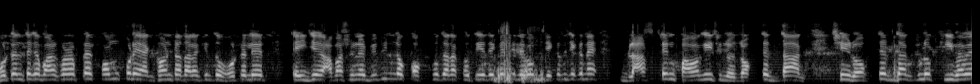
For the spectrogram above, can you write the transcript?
হোটেল থেকে বার করার প্রায় কম করে এক ঘণ্টা তারা কিন্তু হোটেলের এই যে আবাসনের বিভিন্ন কক্ষ তারা খতিয়ে দেখেছিল এবং যেখানে যেখানে ব্লাস্টেন পাওয়া গিয়েছিল, রক্তের দাগ, সেই রক্তের দাগগুলো কীভাবে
